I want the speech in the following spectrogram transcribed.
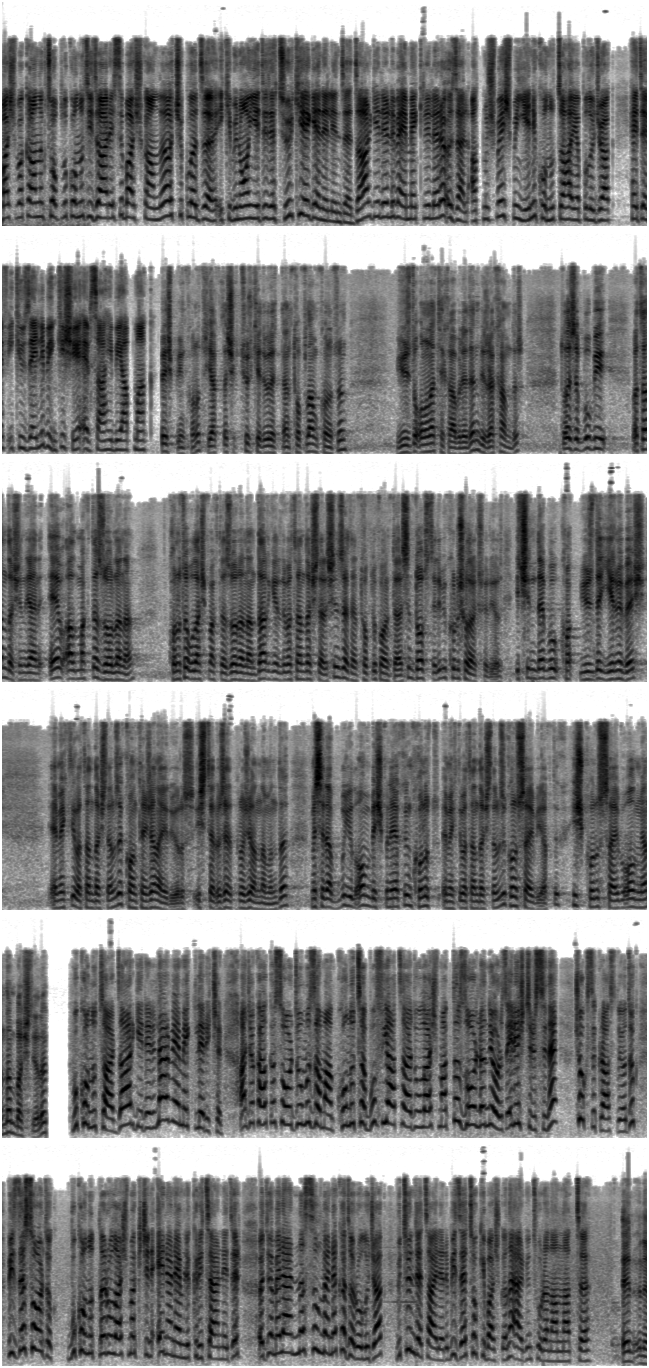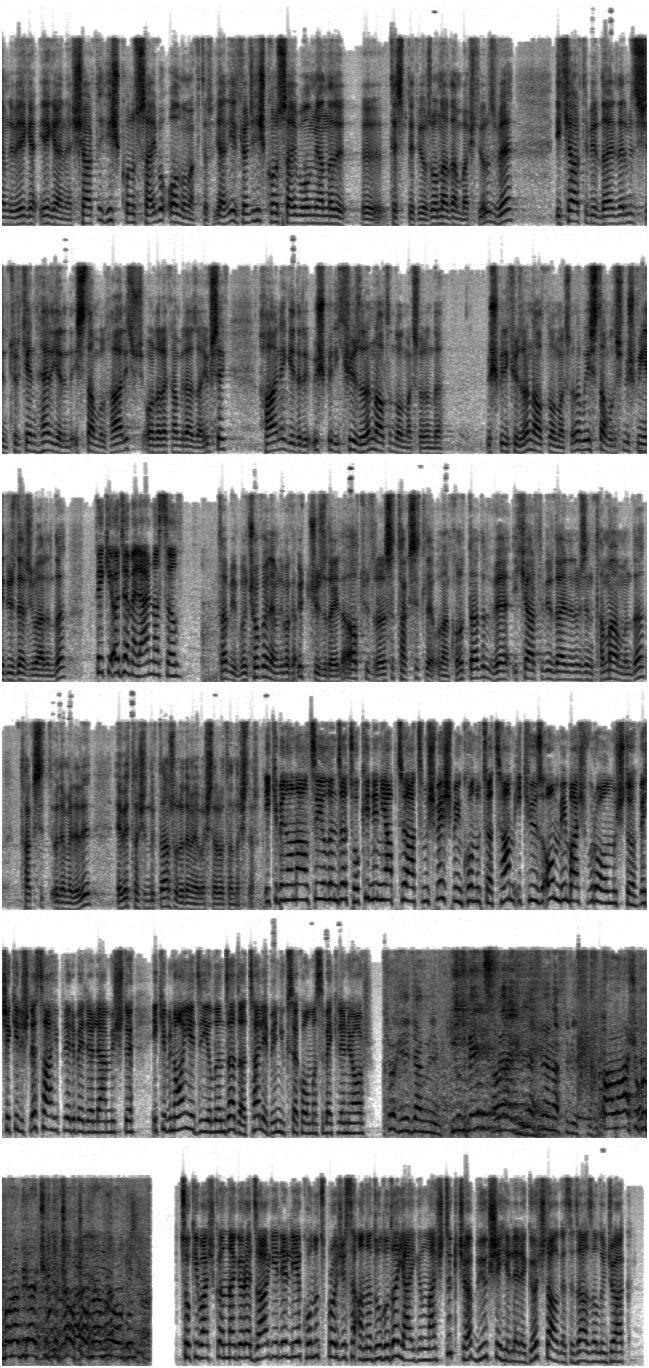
Başbakanlık Toplu Konut İdaresi Başkanlığı açıkladı. 2017'de Türkiye genelinde dar gelirli ve emeklilere özel 65 bin yeni konut daha yapılacak. Hedef 250 bin kişiye ev sahibi yapmak. 5000 konut yaklaşık Türkiye'de üretilen toplam konutun %10'una tekabül eden bir rakamdır. Dolayısıyla bu bir vatandaşın yani ev almakta zorlanan, konuta ulaşmakta zorlanan dar gelirli vatandaşlar için zaten toplu konut dairesinin dost eli bir kuruluş olarak söylüyoruz. İçinde bu ko- %25 emekli vatandaşlarımıza kontenjan ayırıyoruz. İster özel proje anlamında. Mesela bu yıl 15 bine yakın konut emekli vatandaşlarımızı konut sahibi yaptık. Hiç konut sahibi olmayandan başlayarak Bu konutlar dar gelirliler ve emekliler için. Ancak halka sorduğumuz zaman konuta bu fiyatlarda ulaşmakta zorlanıyoruz eleştirisine çok sık rastlıyorduk. Biz de sorduk bu konutlara ulaşmak için en önemli kriter nedir? Ödemeler nasıl ve ne kadar olacak? Bütün detayları bize TOKİ Başkanı Ergün Turan anlattı. En önemli ve yega- yegane şartı hiç konut sahibi olmamaktır. Yani ilk önce hiç konut sahibi olmayanları e, tespit ediyoruz. Onlardan başlıyoruz ve 2 artı 1 dairelerimiz için Türkiye'nin her yerinde İstanbul hariç orada rakam biraz daha yüksek. Hane geliri 3200 liranın altında olmak zorunda. 3200 liranın altında olmak zorunda. Bu İstanbul için 3700'ler civarında. Peki ödemeler nasıl? Tabii bu çok önemli. Bakın 300 lirayla 600 lira arası taksitle olan konutlardır ve 2 artı 1 dairelerimizin tamamında taksit ödemeleri eve taşındıktan sonra ödemeye başlar vatandaşlar. 2016 yılında TOKİ'nin yaptığı 65 bin konuta tam 210 bin başvuru olmuştu ve çekilişle sahipleri belirlenmişti. 2017 yılında da talebin yüksek olması bekleniyor. Çok heyecanlıyım. Hikmet Karagül. Nasip etsin. Allah'a şükür bana bir ev çıktı. Çok çok memnun oldum. TOKİ Başkanı'na göre dar gelirliye konut projesi Anadolu'da yaygınlaştıkça büyük şehirlere göç dalgası da azalacak.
